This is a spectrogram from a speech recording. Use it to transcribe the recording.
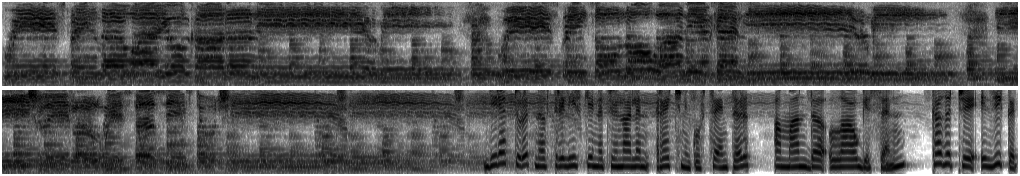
Whispering the while you cuddle near me, whispering so no one here can hear me. Each little whisper seems to cheer me. Директорът на Австралийския национален речников център Аманда Лаугесен каза, че езикът,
